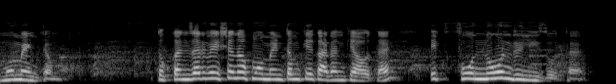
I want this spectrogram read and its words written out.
momentum तो कंजर्वेशन ऑफ़ मोमेंटम के कारण क्या होता है? एक फोनोन रिलीज़ होता है।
